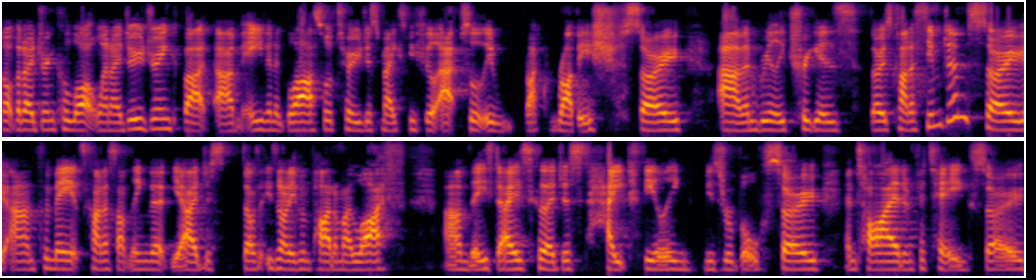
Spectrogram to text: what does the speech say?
not that I drink a lot when I do drink, but um, even a glass or two just makes me feel absolutely like rubbish. So, um, and really triggers those kind of symptoms. So, um, for me, it's kind of something that, yeah, I just does, is not even part of my life um, these days because I just hate feeling miserable. So, and tired and fatigued. So,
